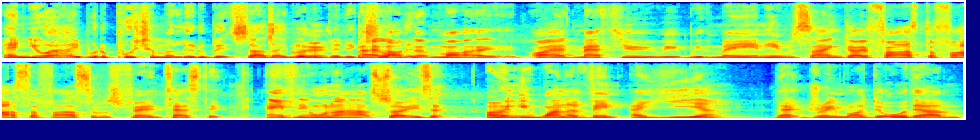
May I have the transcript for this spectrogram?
and you were able to push them a little bit, so they got Yeah. a bit No, I loved excited. it. My, I had Matthew with me, and he was saying, "Go faster, faster, faster." It was fantastic. Anthony, I want to ask: so, is it only one event a year that Dream Ride do, or there are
